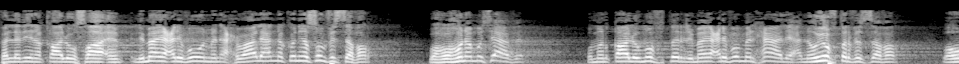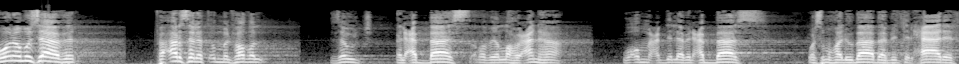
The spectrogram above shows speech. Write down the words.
فالذين قالوا صائم لما يعرفون من أحواله أن يكون يصوم في السفر. وهو هنا مسافر. ومن قالوا مفطر لما يعرفون من حاله أنه يفطر في السفر وهو هنا مسافر. فأرسلت أم الفضل زوج العباس رضي الله عنها وأم عبد الله بن عباس واسمها لبابة بنت الحارث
